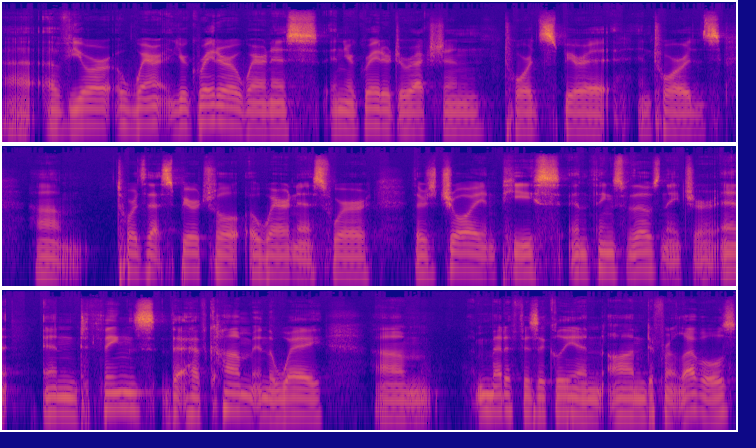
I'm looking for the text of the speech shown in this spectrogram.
Uh, of your aware, your greater awareness and your greater direction towards spirit and towards um, towards that spiritual awareness where there's joy and peace and things of those nature and and things that have come in the way um, metaphysically and on different levels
